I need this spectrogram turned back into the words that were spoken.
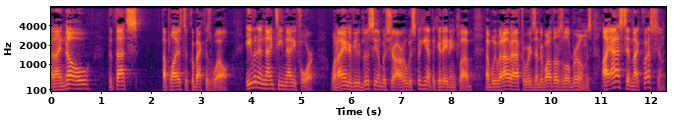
And I know that that applies to Quebec as well. Even in 1994, when I interviewed Lucien Bouchard, who was speaking at the Canadian Club, and we went out afterwards into one of those little rooms, I asked him that question.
